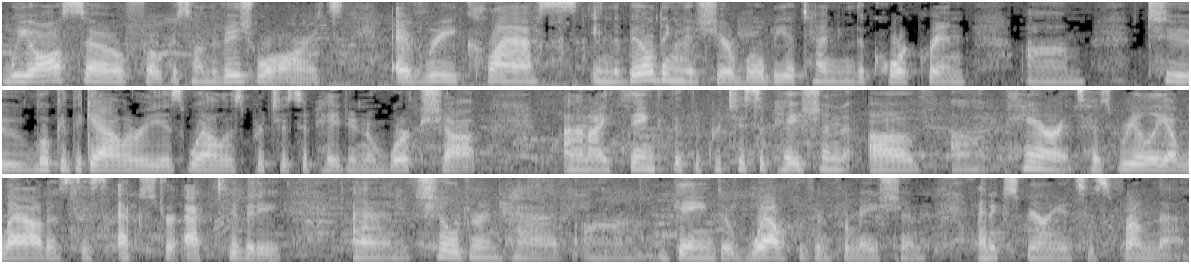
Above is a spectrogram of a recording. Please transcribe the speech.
We also focus on the visual arts. Every class in the building this year will be attending the Corcoran um, to look at the gallery as well as participate in a workshop. And I think that the participation of uh, parents has really allowed us this extra activity and children have um, gained a wealth of information and experiences from that.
